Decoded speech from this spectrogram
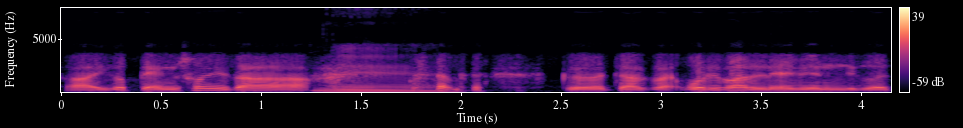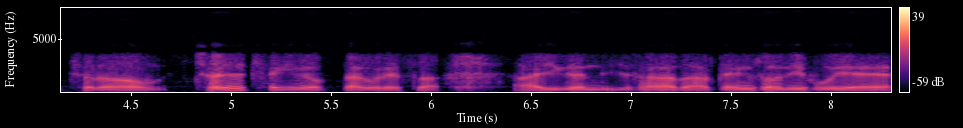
아 이거 뺑소니다. 네. 그 자꾸 오리발을 내미는 것처럼 전혀 책임이 없다 그래서 아 이건 이상하다. 뺑소니 후에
